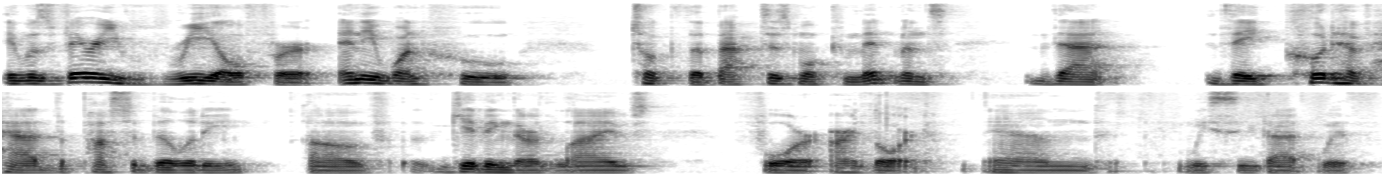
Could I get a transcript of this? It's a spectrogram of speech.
it was very real for anyone who took the baptismal commitments that they could have had the possibility of giving their lives for our Lord. And we see that with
